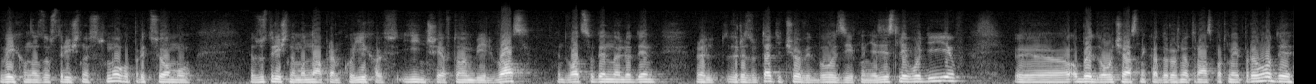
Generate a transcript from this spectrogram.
Виїхав на зустрічну смугу. При цьому в зустрічному напрямку їхав інший автомобіль ВАЗ-2101, в результаті чого відбулося зіткнення. Зі слів водіїв, е, обидва учасника дорожньо-транспортної пригоди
